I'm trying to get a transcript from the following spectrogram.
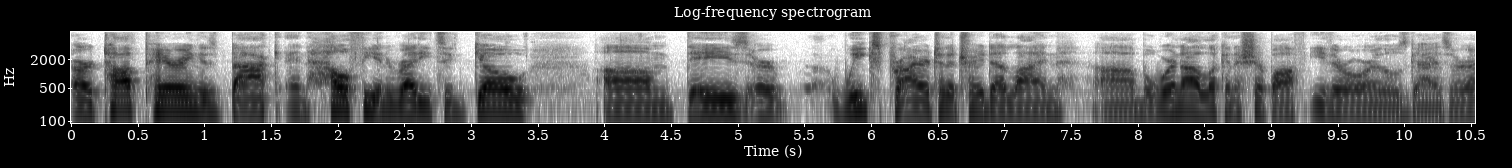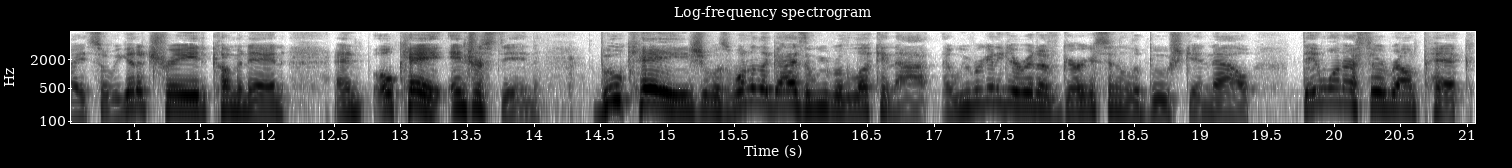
our top pairing is back and healthy and ready to go. Um, days or weeks prior to the trade deadline, uh, but we're not looking to ship off either or of those guys. All right, so we get a trade coming in, and okay, interesting. Cage was one of the guys that we were looking at, and we were going to get rid of Girgensons and Lyubushkin. Now, they won our third round pick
